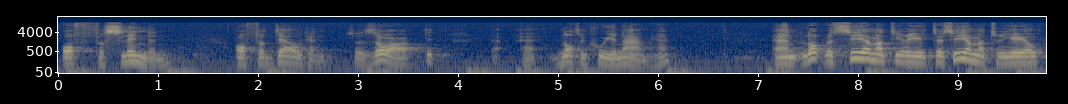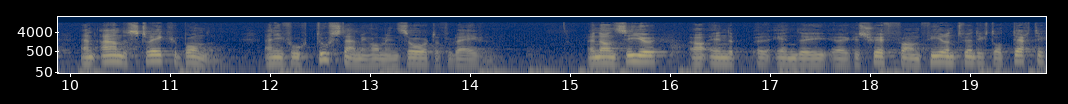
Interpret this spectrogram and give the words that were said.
of verslinden of verdelgen. Zo Zoar, dit, not een goede naam. Hè? En Lot was zeer materieel, te zeer materieel en aan de streek gebonden. En hij vroeg toestemming om in Zoar te verblijven. En dan zie je uh, in de, uh, in de uh, geschrift van 24 tot 30,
